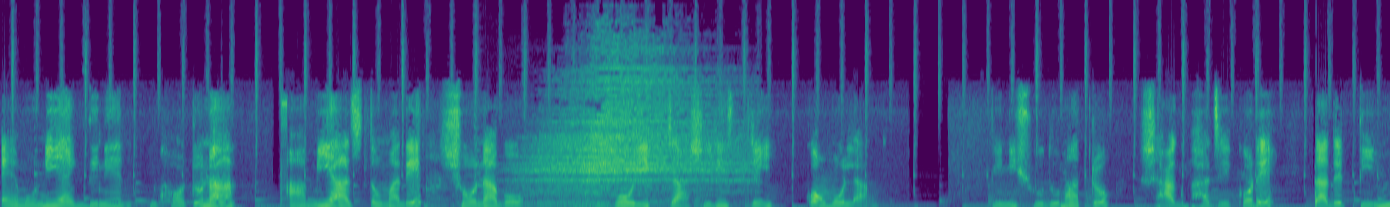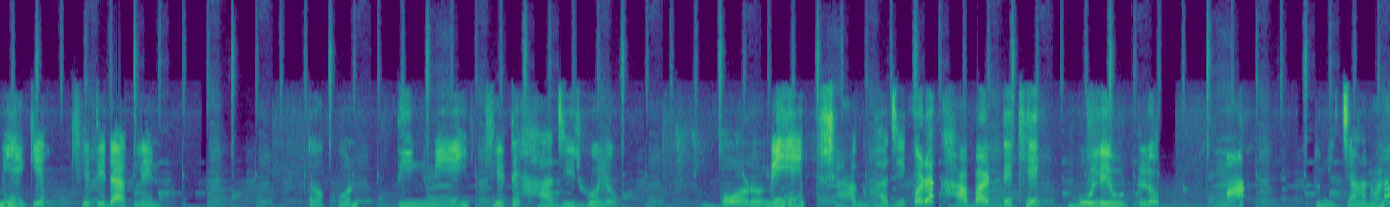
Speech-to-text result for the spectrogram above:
এমনই একদিনের ঘটনা আমি আজ তোমাদের শোনাবো। গরিব চাষির স্ত্রী কমলা। তিনি শুধুমাত্র শাক ভাজি করে তাদের তিন মেয়েকে খেতে ডাকলেন। তখন তিন মেয়েই খেতে হাজির হলো। বড় মেয়ে শাক ভাজি করা খাবার দেখে বলে উঠল, মা, তুমি জানো না,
